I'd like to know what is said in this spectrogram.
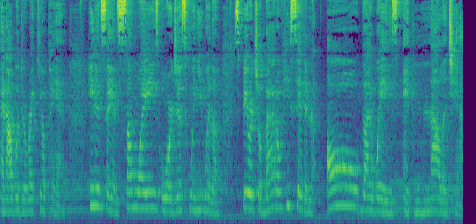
and I will direct your path. He didn't say in some ways or just when you in a spiritual battle. He said, In all thy ways, acknowledge him,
